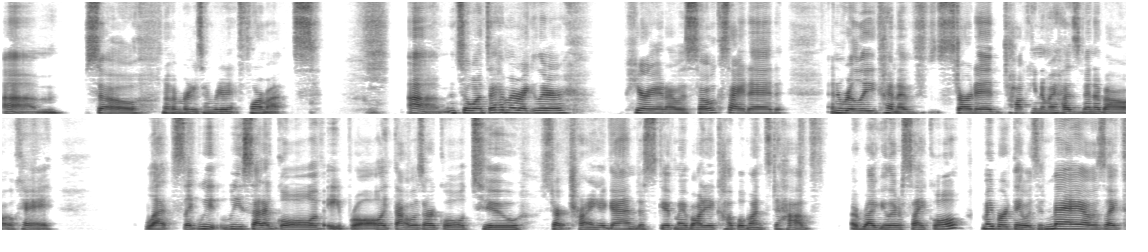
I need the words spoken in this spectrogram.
Um, so November, December, four months. Um, and so once I had my regular period, I was so excited and really kind of started talking to my husband about, okay, let's like we we set a goal of April. Like that was our goal to start trying again, just give my body a couple months to have a regular cycle. My birthday was in May. I was like,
